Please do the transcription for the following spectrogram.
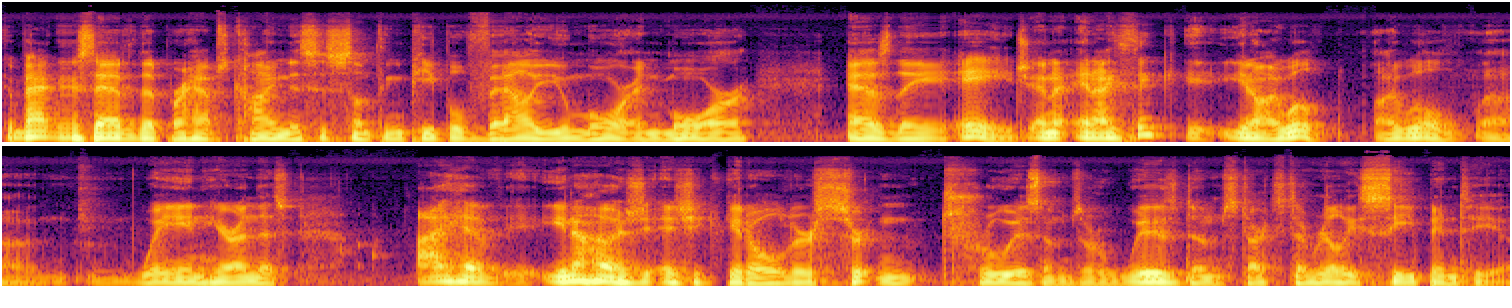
Kampakis added that perhaps kindness is something people value more and more as they age, and and I think you know I will I will uh, weigh in here on this. I have you know how as you, as you get older, certain truisms or wisdom starts to really seep into you.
